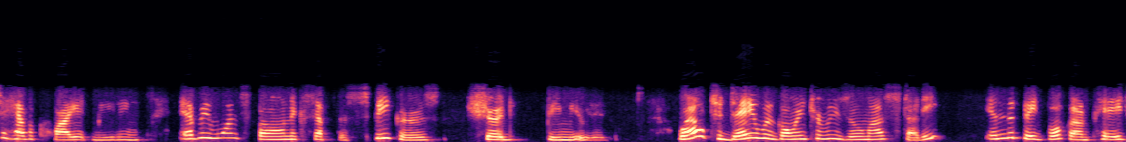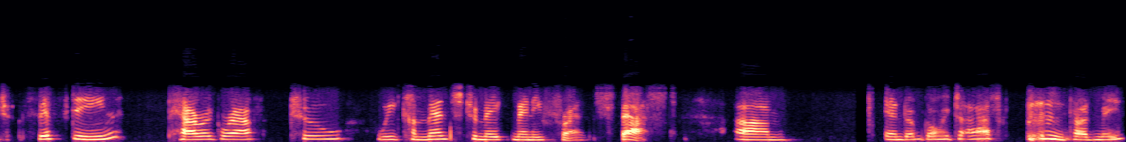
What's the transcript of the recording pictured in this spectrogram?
to have a quiet meeting, everyone's phone except the speaker's should be muted. Well, today we're going to resume our study in the Big Book on page 15, paragraph 2. We commence to make many friends fast. Um, and I'm going to ask, pardon me,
